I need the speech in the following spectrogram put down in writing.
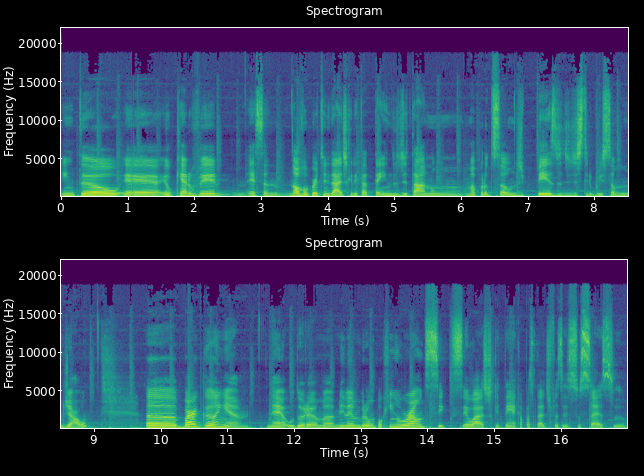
Então, é, eu quero ver essa nova oportunidade que ele está tendo de estar tá numa produção de peso de distribuição mundial. Uh, Barganha, né, o dorama, me lembrou um pouquinho o Round Six. Eu acho que tem a capacidade de fazer sucesso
